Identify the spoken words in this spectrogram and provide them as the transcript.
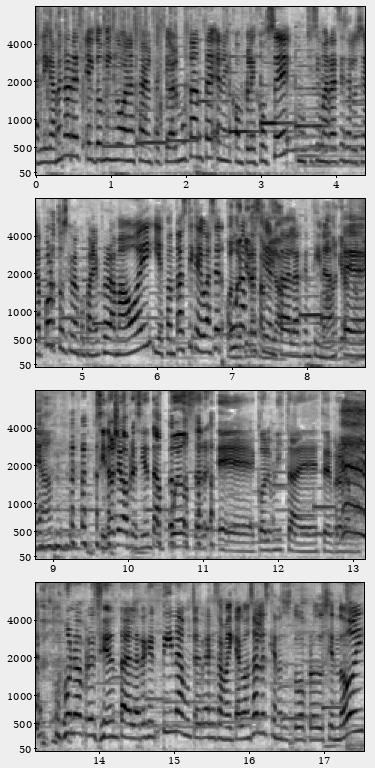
Las ligas menores. El domingo van a estar en el Festival Mutante en el Complejo C. Muchísimas gracias a Lucía Portos que me acompañó en el programa hoy y es fantástica y va a ser Cuando una quieras, presidenta amiga. de la Argentina. Eh. Si no llego a presidenta, puedo ser eh, columnista de este programa. una presidenta de la Argentina. Muchas gracias a Maika González que nos estuvo produciendo hoy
